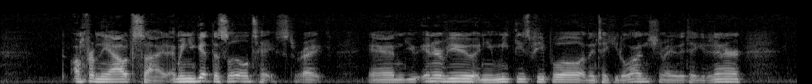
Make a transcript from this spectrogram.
um, from the outside. I mean, you get this little taste, right? And you interview and you meet these people, and they take you to lunch, and maybe they take you to dinner,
